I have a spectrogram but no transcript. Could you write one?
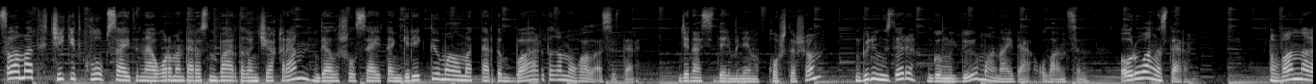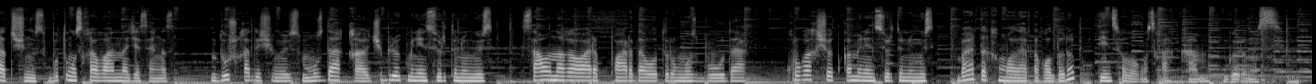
Саламат чекит клуб сайтына угармандарыбыздын баардыгын чакырам. Дал ушул сайттан керектүү маалыматтардын баардыгын уга аласыздар. Жана сиздер менен коштошом. Күнүңүздөр көңүлдүү маанайда улансын. Оорубаңыздар. Ваннага түшүңүз бутуңузга ванна жасаңыз душка түшүңүз муздак чүпүрөк менен сүртүнүңүз саунага барып парда отуруңуз бууда кургак щетка менен сүртүнүңүз баардык ыкмаларды колдонуп ден соолугуңузга кам көрүңүз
